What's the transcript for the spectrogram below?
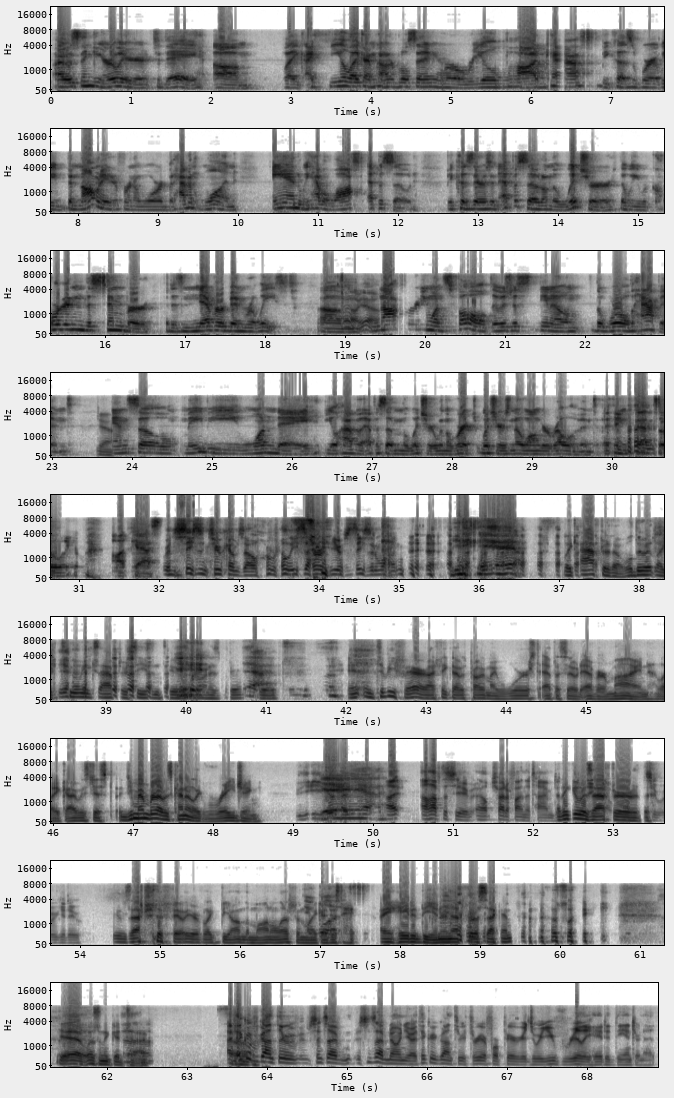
I was thinking earlier today, um, like I feel like I'm comfortable saying we're a real podcast because we're we've been nominated for an award but haven't won, and we have a lost episode because there's an episode on The Witcher that we recorded in December that has never been released. Um, Oh, yeah. Not for anyone's fault. It was just you know the world happened. Yeah. And so maybe one day you'll have an episode on The Witcher when The Witch- Witcher is no longer relevant. I think that's a, like a podcast. When season two comes out, we'll release our review of season one. Yeah, like after though, we'll do it like two Yeah. weeks after season two. Everyone has been Yeah. it. And, and to be fair, I think that was probably my worst episode ever. Mine. Like I was just. Do you remember? I was kind of like raging. Y- y- yeah, yeah. I, I'll have to see. I'll try to find the time. To I think it was after the- see what we could do. It was after the failure of like Beyond the Monolith, and It like I just ha- I hated the internet for a second. I was like, yeah, it wasn't a good time. Uh, I think we've gone through since I've since I've known you. I think we've gone through three or four periods where you've really hated the internet.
